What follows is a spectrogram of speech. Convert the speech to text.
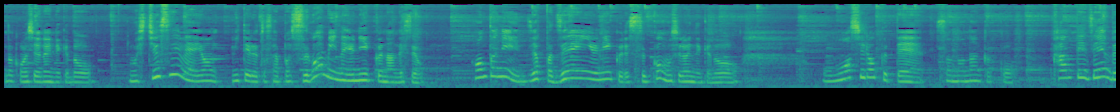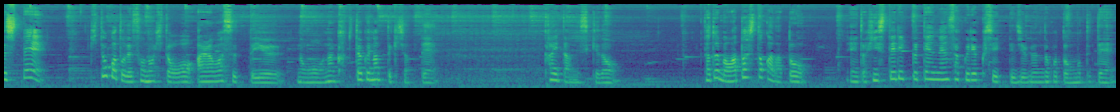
のかもしれないんだけどもう市中水明4見てるとさやっぱすごいみんなユニークなんですよ。本当にやっぱ全員ユニークですっごい面白いんだけど面白くてそのなんかこう鑑定全部して一言でその人を表すっていうのをなんか書きたくなってきちゃって書いたんですけど例えば私とかだと,、えーと、ヒステリック天然策略師って自分のことを思ってて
